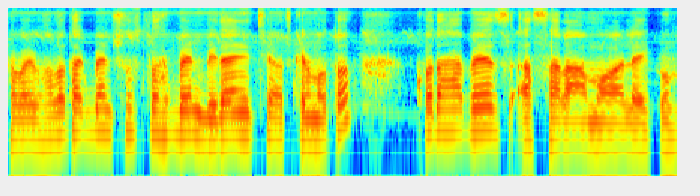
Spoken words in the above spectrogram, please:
সবাই ভালো থাকবেন, সুস্থ থাকবেন। বিদায় নিচ্ছি আজকের মতো। খোদা হাফেজ, আসসালামু আলাইকুম।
